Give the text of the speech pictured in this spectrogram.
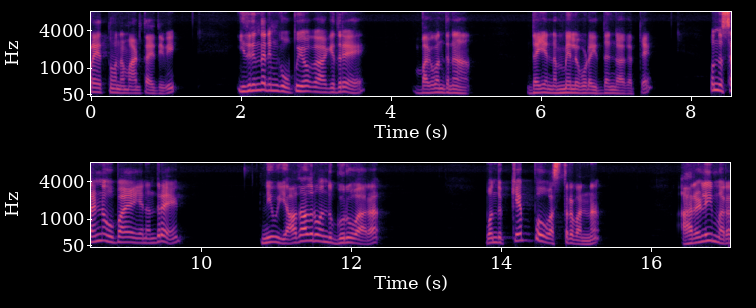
ಪ್ರಯತ್ನವನ್ನು ಮಾಡ್ತಾ ಇದ್ದೀವಿ. ಇದರಿಂದ ನಿಮಗೆ ಉಪಯೋಗ ಆಗಿದ್ರೆ ಭಗವಂತನ ದಯೆ ನಮ್ಮ ಮೇಲೂ ಕೂಡ ಇದ್ದಂಗೆ ಆಗತ್ತೆ ಒಂದು ಸಣ್ಣ ಉಪಾಯ ಏನಂದರೆ, ನೀವು ಯಾವುದಾದ್ರೂ ಒಂದು ಗುರುವಾರ ಒಂದು ಕೆಂಪು ವಸ್ತ್ರವನ್ನು, ಅರಳಿ ಮರ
